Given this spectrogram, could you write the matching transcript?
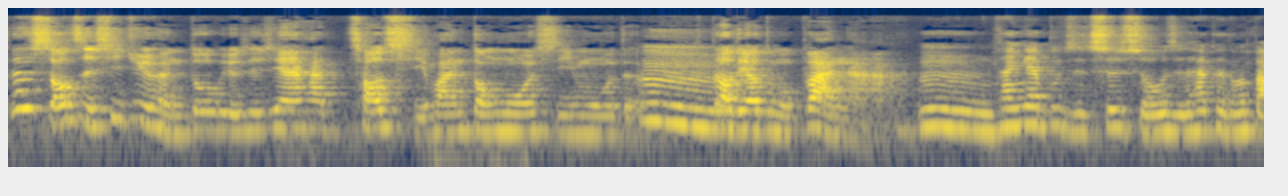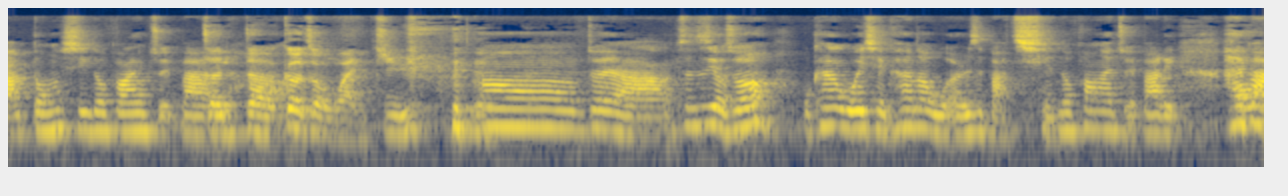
但是手指细菌很多，尤其现在他超喜欢东摸西摸的，嗯到底要怎么办啊？嗯，他应该不止吃手指，他可能会把东西都放在嘴巴里。真的，各种玩具。嗯，对啊，甚至有时候我看我以前看到我儿子把钱都放在嘴巴里，还 Oh 把！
